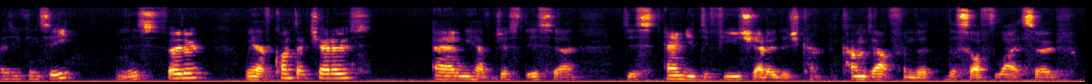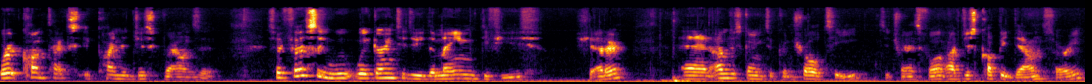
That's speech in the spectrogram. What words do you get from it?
as you can see in this photo. We have contact shadows, and we have just this uh, this ambient diffuse shadow that comes out from the, the soft light. So where it contacts, it kind of just grounds it. So firstly, we're going to do the main diffuse shadow. And I'm just going to control T to transform. I've just copied down, sorry.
